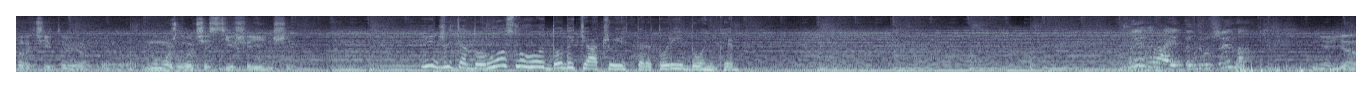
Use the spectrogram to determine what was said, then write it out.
перечитую, е, ну можливо, частіше інші. Від життя дорослого до дитячої території доньки. Ви граєте, дружина? Ні, я,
